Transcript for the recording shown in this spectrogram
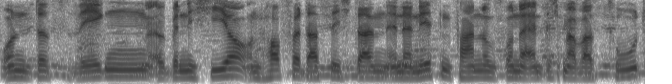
Und deswegen äh, bin ich hier und hoffe, dass sich dann in der nächsten Verhandlungsrunde endlich mal was tut.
